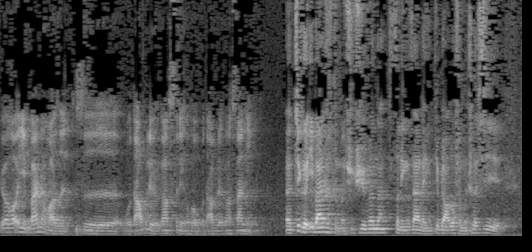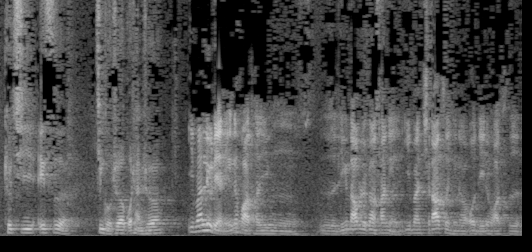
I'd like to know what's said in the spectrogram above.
标号一般的话是是五 W 杠四零或五 W 杠三零。呃，这个一般是怎么去区分呢？四零、三零，就比方说什么车系，Q 七、A 四，进口车、国产车，一般六点零的话，它用呃零 W 杠三零；一般其他车型的话奥迪的话是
